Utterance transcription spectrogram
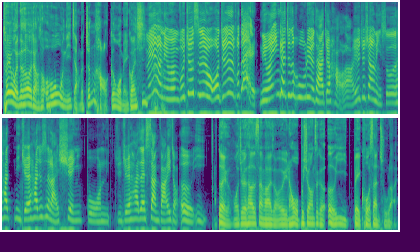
推文的时候讲说：“哦，你讲的真好，跟我没关系。”没有，你们不就是？我觉得不对，你们应该就是忽略他就好了。因为就像你说的，他你觉得他就是来炫一波，你你觉得他在散发一种恶意？对，我觉得他是散发一种恶意，然后我不希望这个恶意被扩散出来。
